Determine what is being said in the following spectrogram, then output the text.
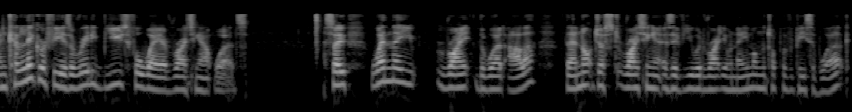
And calligraphy is a really beautiful way of writing out words. So when they write the word Allah, they're not just writing it as if you would write your name on the top of a piece of work.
